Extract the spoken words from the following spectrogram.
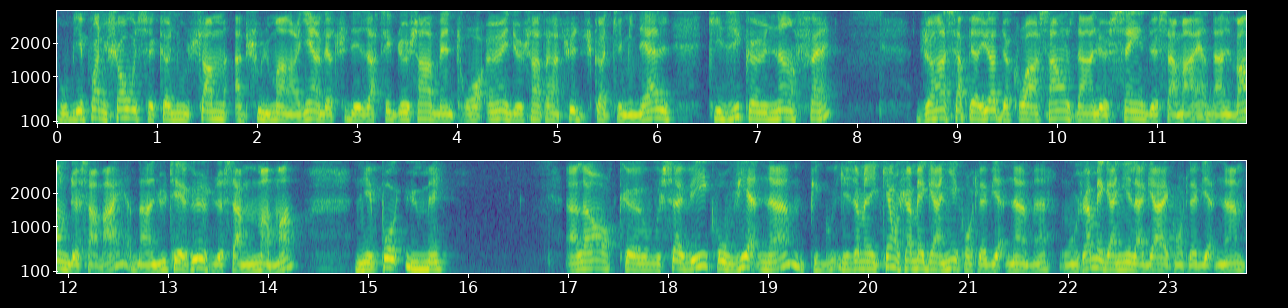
n'oubliez pas une chose, c'est que nous sommes absolument rien en vertu des articles 223.1 et 238 du Code criminel, qui dit qu'un enfant durant sa période de croissance dans le sein de sa mère, dans le ventre de sa mère, dans l'utérus de sa maman, n'est pas humain. Alors que vous savez qu'au Vietnam, puis les Américains n'ont jamais gagné contre le Vietnam, hein, n'ont jamais gagné la guerre contre le Vietnam,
